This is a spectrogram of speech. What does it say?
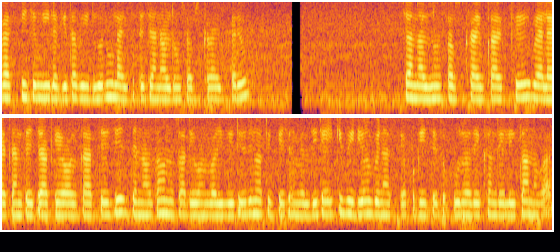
ਰੈਸਪੀ ਚੰਗੀ ਲੱਗੀ ਤਾਂ ਵੀਡੀਓ ਨੂੰ ਲਾਈਕ ਤੇ ਚੈਨਲ ਨੂੰ ਸਬਸਕ੍ਰਾਈਬ ਕਰਿਓ। ਚੈਨਲ ਨੂੰ ਸਬਸਕ੍ਰਾਈਬ ਕਰਕੇ ਬੈਲ ਆਈਕਨ ਤੇ ਜਾ ਕੇ ਆਲ ਕਰ ਦਿਓ, ਜਿਸ ਦੇ ਨਾਲ ਤੁਹਾਨੂੰ ਸਾਡੀ ਆਉਣ ਵਾਲੀ ਵੀਡੀਓ ਦੀ ਨੋਟੀਫਿਕੇਸ਼ਨ ਮਿਲਦੀ ਰਹੇਗੀ। ਵੀਡੀਓ ਨੂੰ ਬਿਨਾਂ ਸਕਿਪ ਕੀਤੇ ਤੋਂ ਪੂਰਾ ਦੇਖਣ ਦੇ ਲਈ ਧੰਨਵਾਦ।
